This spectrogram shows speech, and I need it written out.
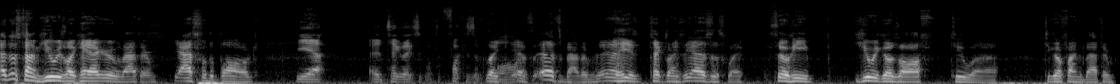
at this time, Hughie's like, "Hey, I gotta go to the bathroom." He asks for the bog. Yeah. And Tek Knight's like, what the fuck is a like ball? it's, it's a bathroom. And he's technically yeah, it's this way. So he Hughie goes off to uh to go find the bathroom.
